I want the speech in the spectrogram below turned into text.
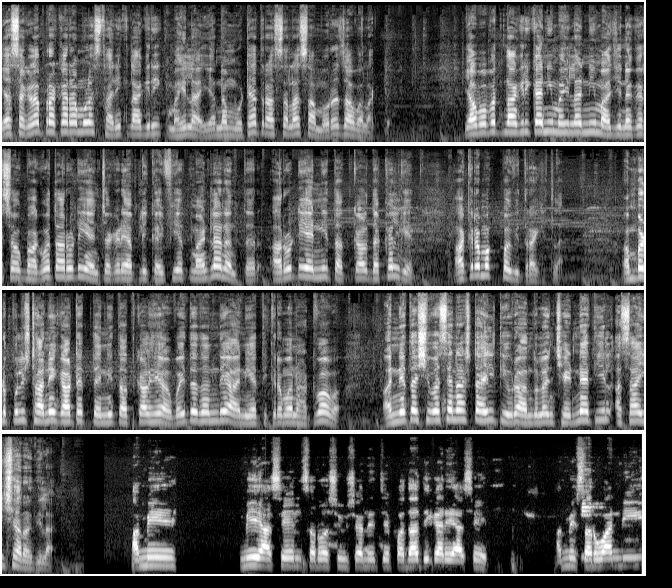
या सगळ्या प्रकारामुळे स्थानिक नागरिक महिला यांना मोठ्या त्रासाला सामोरं जावं लागतं याबाबत नागरिकांनी महिलांनी माजी नगरसेवक भागवत आरोटे यांच्याकडे आपली कैफियत मांडल्यानंतर आरोटे यांनी तत्काळ दखल घेत आक्रमक पवित्रा घेतला. अंबड पोलीस ठाणे गाठत त्यांनी तत्काळ हे अवैध धंदे आणि अतिक्रमण हटवावं अन्यथा शिवसेना स्टाईल तीव्र आंदोलन छेडण्यात येईल असा इशारा दिला. आम्ही मी असेल सर्व शिवसेनेचे पदाधिकारी असेल आम्ही सर्वांनी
